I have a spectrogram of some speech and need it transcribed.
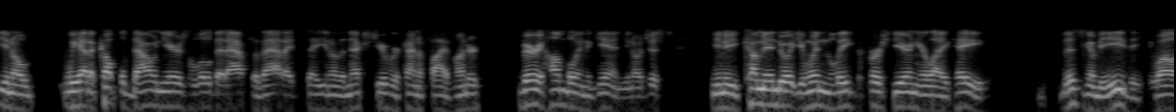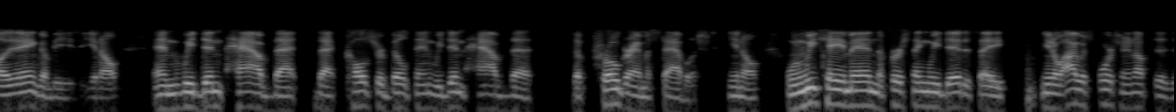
you know, we had a couple down years a little bit after that. I'd say, you know, the next year we are kind of 500. Very humbling again. You know, just you know, you come into it, you win the league the first year, and you're like, hey, this is gonna be easy. Well, it ain't gonna be easy. You know, and we didn't have that that culture built in. We didn't have the the program established. You know, when we came in, the first thing we did is say, you know, I was fortunate enough to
